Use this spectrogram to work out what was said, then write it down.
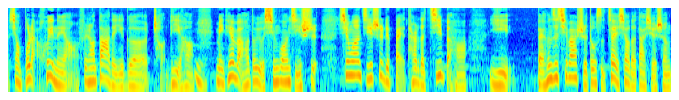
像博览会那样非常大的一个场地哈，嗯每天晚上都有星光集市。星光集市里摆摊儿的，基本上以百分之七八十都是在校的大学生，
